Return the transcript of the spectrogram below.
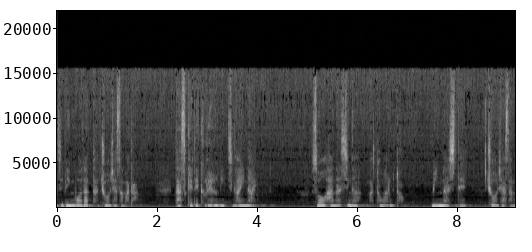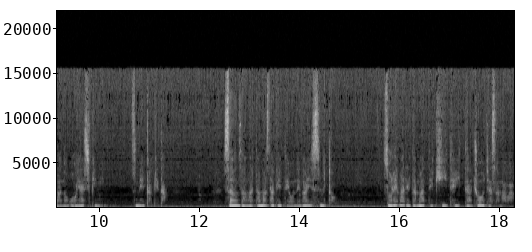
じ貧乏だった長者様だ。助けてくれるに違いない。そう話がまとまると、みんなして長者様のお屋敷に詰めかけた。散々頭下げてお願いすると、それまで黙って聞いていた長者様は、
